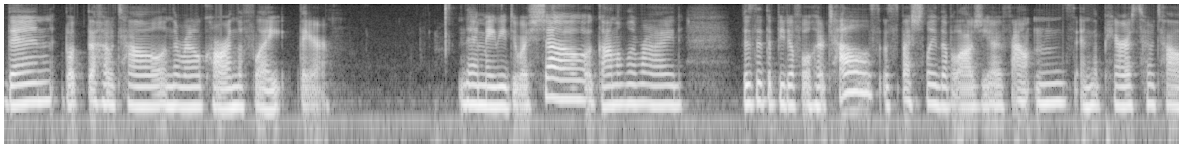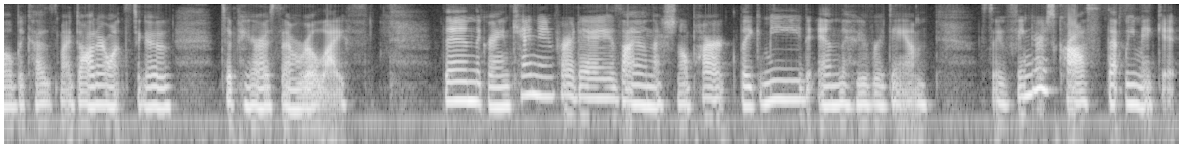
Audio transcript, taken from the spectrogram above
Then book the hotel and the rental car and the flight there. Then maybe do a show, a gondola ride, visit the beautiful hotels, especially the Bellagio fountains and the Paris Hotel, because my daughter wants to go to Paris in real life. Then the Grand Canyon for a day, Zion National Park, Lake Mead, and the Hoover Dam. So fingers crossed that we make it.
